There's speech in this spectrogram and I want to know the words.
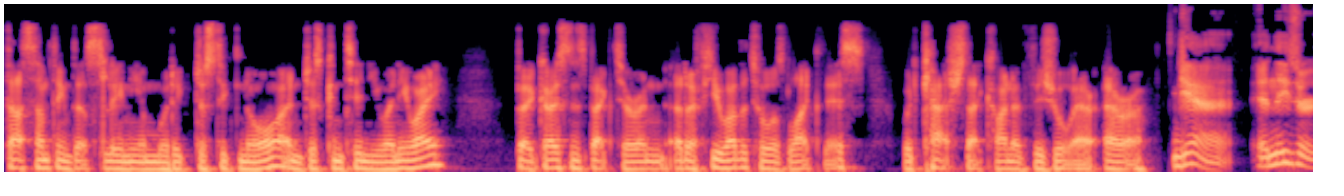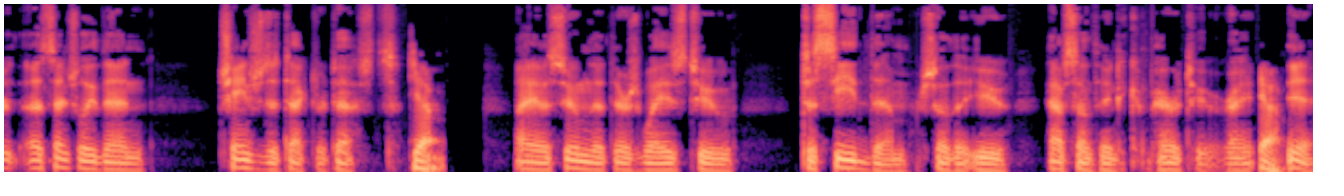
that's something that Selenium would just ignore and just continue anyway. But Ghost Inspector and, and a few other tools like this would catch that kind of visual er- error. Yeah, and these are essentially then change detector tests. Yeah. I assume that there's ways to to seed them so that you have something to compare to, right? Yeah. Yeah.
